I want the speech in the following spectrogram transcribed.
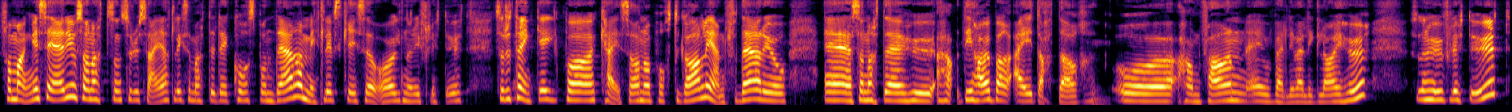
for mange så er det jo sånn at sånn som du sier, at, liksom at det korresponderer midtlivskrise òg når de flytter ut. Så da tenker jeg på keiseren og Portugal igjen. For der er det jo eh, sånn at det, hun, de har jo bare ei datter, og han faren er jo veldig, veldig glad i hun. Så når hun flytter ut,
